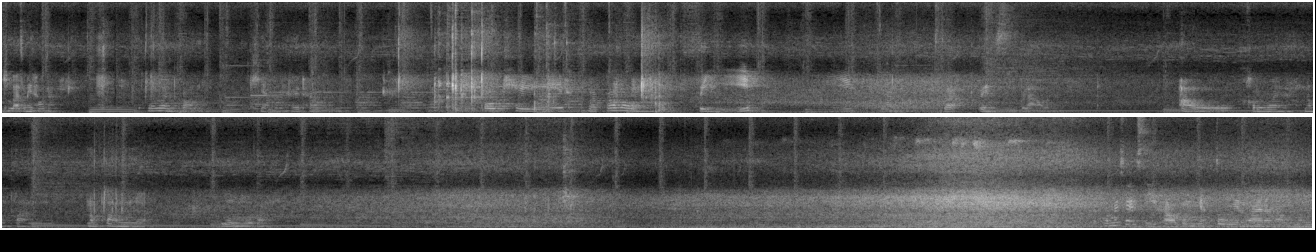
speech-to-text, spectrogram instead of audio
คิดว่าจะไม่เท่ากันเมื่อวันก่อนเขียนไม่ค่อยเท่ากันโอเค แล้วก็ลงสีจะเป็นสีเบาวเอาเขาเรียกว่านะน้ำตาลน้ำตาลเนื้อลงลงไปถ้าไม่ใช่สีขาวตรงเนี้ยตัวเวียนไว้นะคะมันตัวเนี้ยจะ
